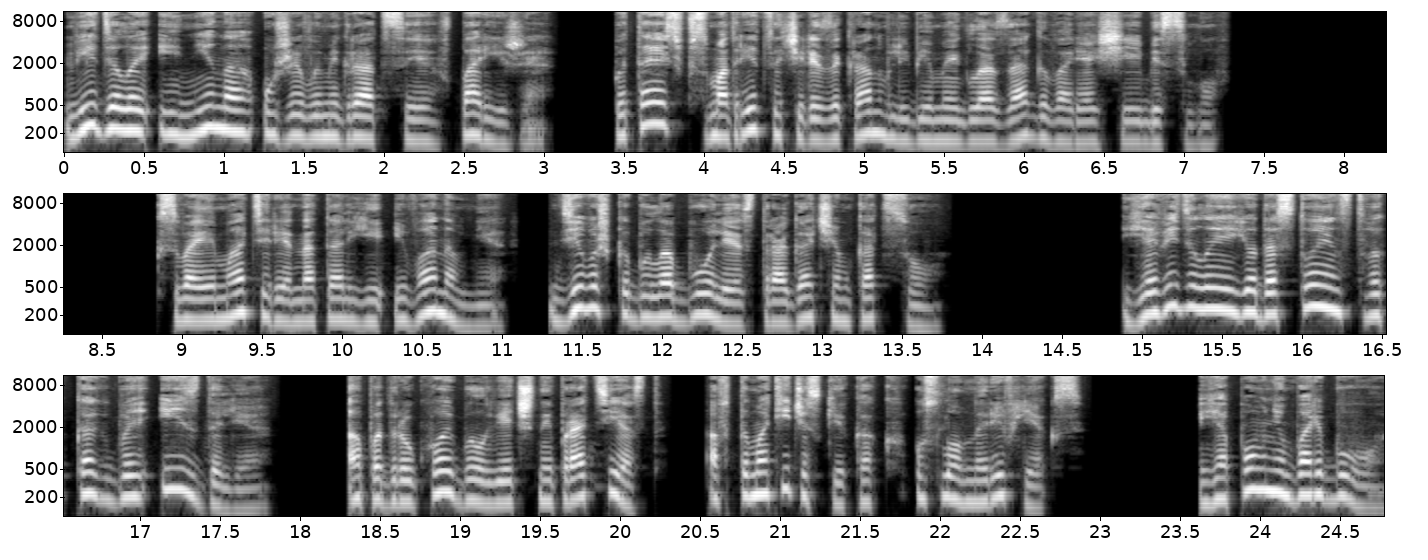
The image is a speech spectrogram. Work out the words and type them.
видела и Нина уже в эмиграции в Париже, пытаясь всмотреться через экран в любимые глаза, говорящие без слов. К своей матери Наталье Ивановне девушка была более строга, чем к отцу. Я видела ее достоинство как бы издали, а под рукой был вечный протест, автоматически, как условный рефлекс. Я помню борьбу,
